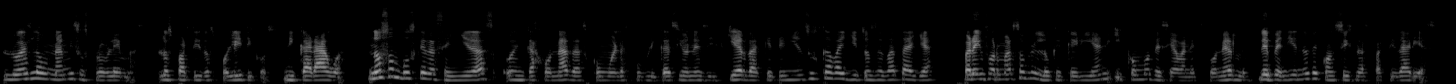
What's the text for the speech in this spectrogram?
lo es la UNAM y sus problemas, los partidos políticos, Nicaragua. No son búsquedas ceñidas o encajonadas como en las publicaciones de izquierda que tenían sus caballitos de batalla para informar sobre lo que querían y cómo deseaban exponerlo, dependiendo de consignas partidarias.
